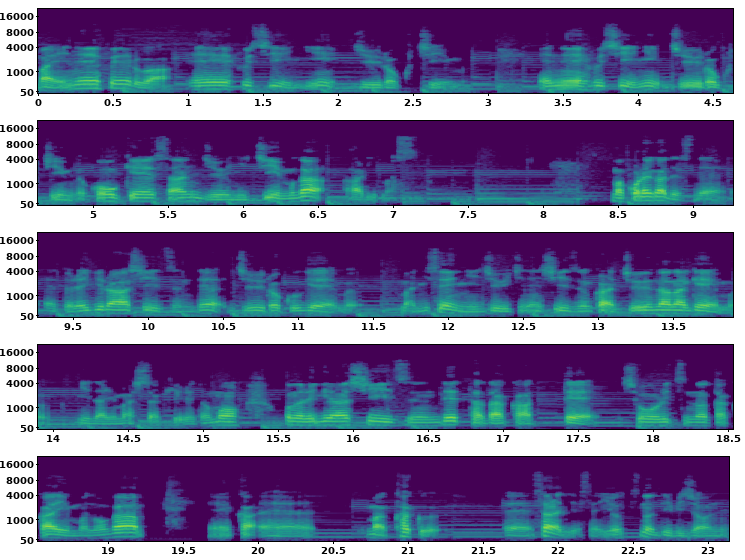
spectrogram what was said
まあ、NFL は AFC に16チーム、NFC に16チームの合計32チームがあります。まあ、これがですね、えっと、レギュラーシーズンで16ゲーム、まあ、2021年シーズンから17ゲームになりましたけれども、このレギュラーシーズンで戦って、勝率の高いものが、えーかえー、まあ、各、えー、さらにですね、4つのディビジョン、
